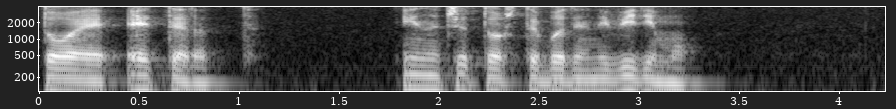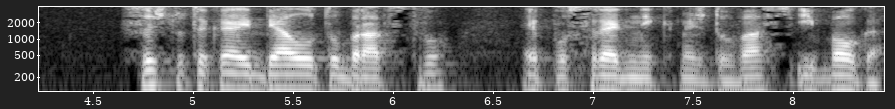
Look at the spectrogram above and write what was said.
То е етерът, иначе то ще бъде невидимо. Също така и бялото братство е посредник между вас и Бога.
